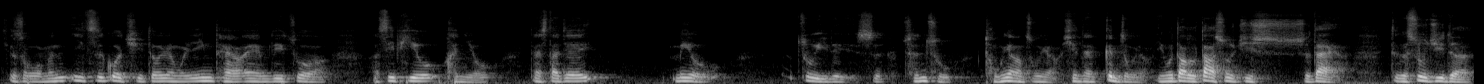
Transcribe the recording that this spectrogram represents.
就是我们一直过去都认为 Intel、AMD 做 CPU 很牛，但是大家没有。注意的也是，存储同样重要，现在更重要，因为到了大数据时代啊，这个数据的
